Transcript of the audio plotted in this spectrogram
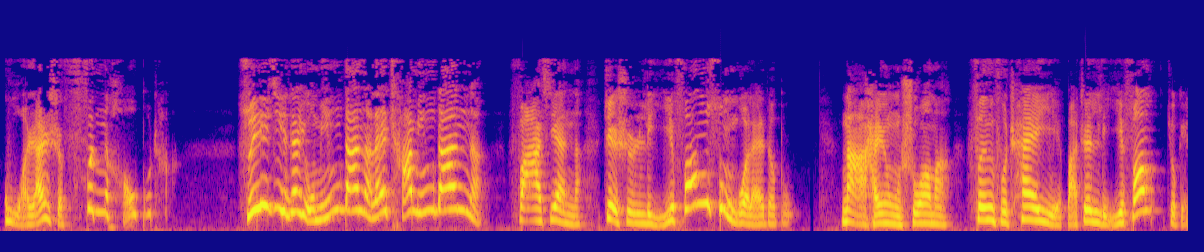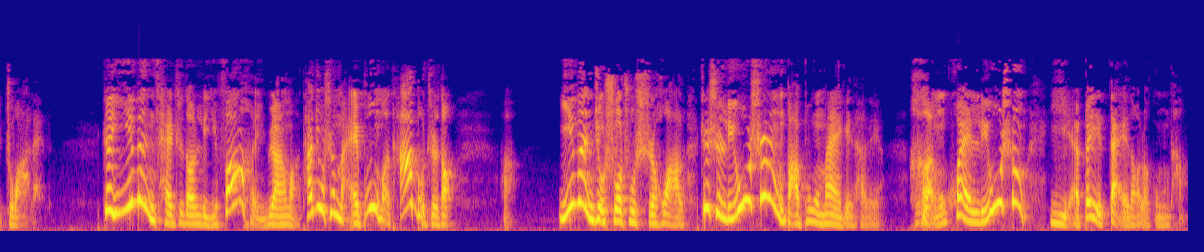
果然是分毫不差。随即这有名单呢，来查名单呢，发现呢这是李芳送过来的布，那还用说吗？吩咐差役把这李芳就给抓来了。这一问才知道，李芳很冤枉，他就是买布嘛，他不知道。一问就说出实话了，这是刘胜把布卖给他的呀。很快，刘胜也被带到了公堂。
